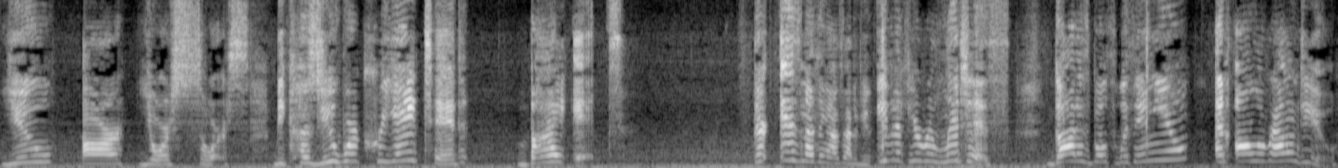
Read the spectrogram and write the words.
You are your source because you were created by it. There is nothing outside of you. Even if you're religious, God is both within you and all around you.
